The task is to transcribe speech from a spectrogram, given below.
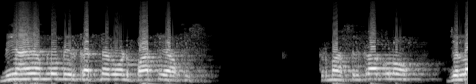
మీ హయాంలో మీరు కట్టినటువంటి పార్టీ ఆఫీస్. ఇక్కడ మా శ్రీకాకుళం జిల్లా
